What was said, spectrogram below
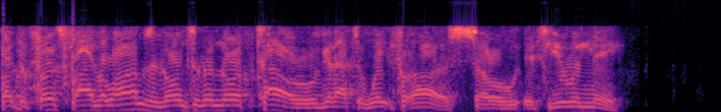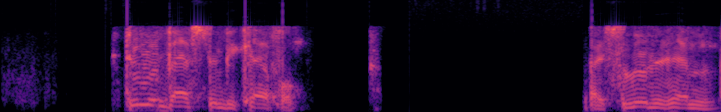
But the first five alarms are going to the North Tower. We're going to have to wait for ours. So it's you and me. Do your best and be careful. I saluted him.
